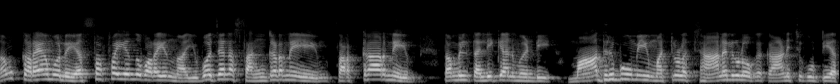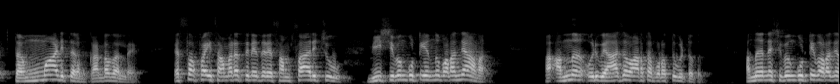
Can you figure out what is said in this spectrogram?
നമുക്കറിയാമല്ലോ എസ് എഫ് ഐ എന്ന് പറയുന്ന യുവജന സംഘടനയെയും സർക്കാരിനെയും തമ്മിൽ തല്ലിക്കാൻ വേണ്ടി മാതൃഭൂമിയും മറ്റുള്ള ചാനലുകളും ഒക്കെ കാണിച്ചു കൂട്ടിയ തെമ്മാടിത്തരം. കണ്ടതല്ലേ? എസ് എഫ് ഐ സമരത്തിനെതിരെ സംസാരിച്ചു വി ശിവൻകുട്ടി എന്ന് പറഞ്ഞാണ്. അന്ന് ഒരു വ്യാജ വാർത്ത പുറത്തുവിട്ടത്. അന്ന് തന്നെ ശിവൻകുട്ടി പറഞ്ഞ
